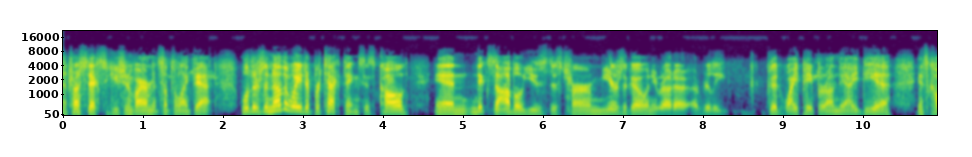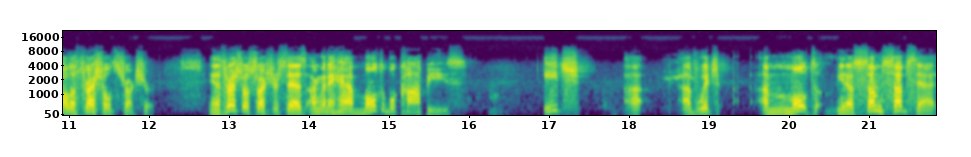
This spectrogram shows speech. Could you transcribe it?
a trusted execution environment, something like that. Well, there's another way to protect things. It's called, and Nick Szabo used this term years ago and he wrote a, a really good white paper on the idea. It's called a threshold structure. And a threshold structure says I'm going to have multiple copies, each uh, of which a multi, you know, some subset,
